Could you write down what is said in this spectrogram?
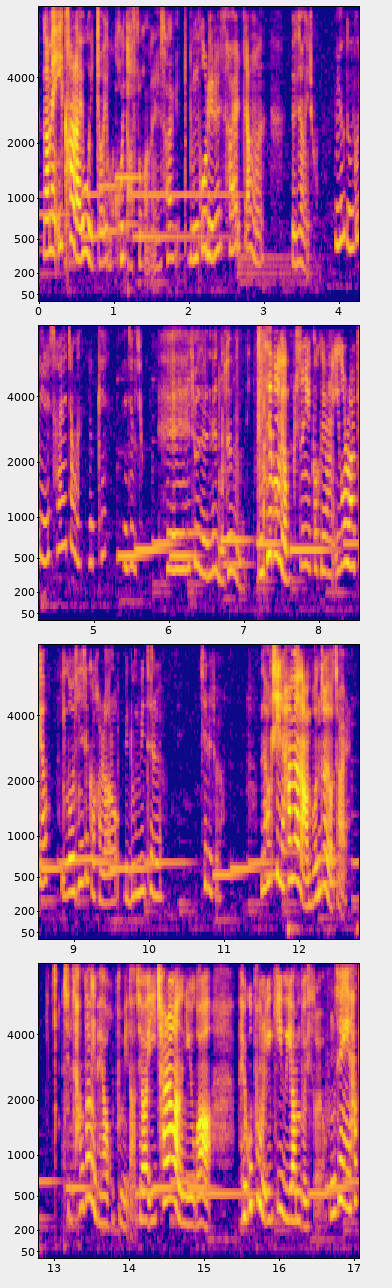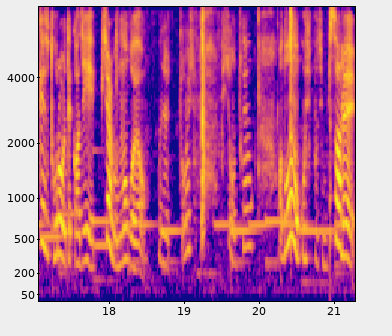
그다음에 이 칼라 이거 있죠? 이거 거의 다 써가네. 사야겠다. 눈꼬리를 살짝만 연장해줘. 그냥 눈꼬리를 살짝만 이렇게 연장해줘. 해줘야 되는데 노세범이. 노세범이 없으니까 그냥 이걸로 할게요. 이거 흰색깔 칼라로 이눈 밑에를 칠해줘요. 근데 확실히 하면 안 번져요, 잘. 지금 상당히 배가 고픕니다. 제가 이 촬영하는 이유가 배고픔을 잊기 위함도 있어요. 동생이 학교에서 돌아올 때까지 피자를 못 먹어요. 근데 조금씩 아, 피자 어떻게 먹... 아 너무 먹고 싶어 지금 피자를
